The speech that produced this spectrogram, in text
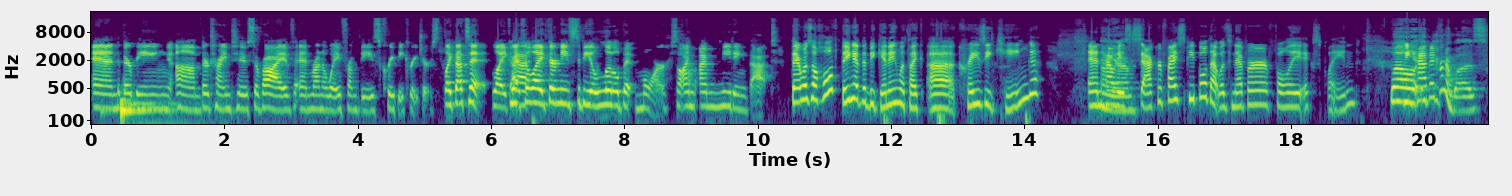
and they're being um they're trying to survive and run away from these creepy creatures. Like that's it. Like i feel like there needs to be a little bit more. So i'm i'm needing that There was a whole thing at the beginning with like a crazy king and Oh, how yeah. he sacrificed people that was never fully explained. Well, We it haven't- kind of was.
